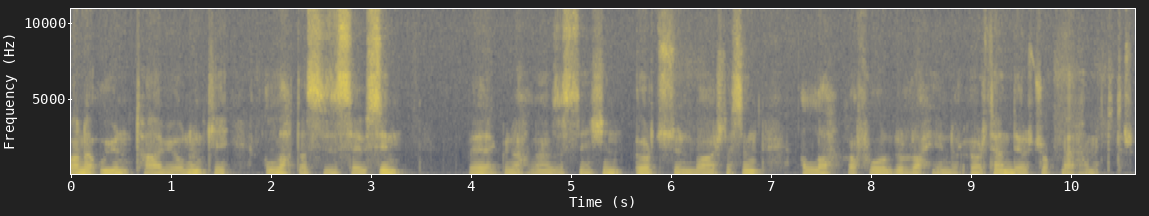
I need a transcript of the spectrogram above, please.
bana uyun tabi olun ki Allah da sizi sevsin ve günahlarınızı sizin için örtsün, bağışlasın. Allah gafurdur, rahimdir. Örtendir, çok merhametlidir.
